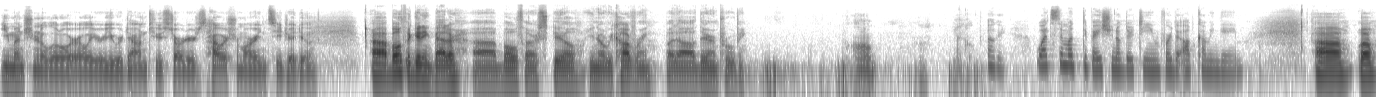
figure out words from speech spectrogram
You mentioned it a little earlier. You were down two starters. How are Shemarri and CJ doing? Uh, both are getting better. Uh, both are still, you know, recovering, but uh, they're improving. Um, okay. What's the motivation of their team for the upcoming game? Uh, well,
